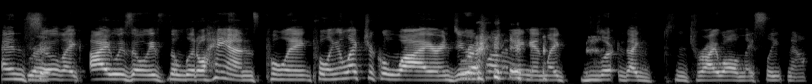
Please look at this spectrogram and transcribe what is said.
and right. so like I was always the little hands pulling pulling electrical wire and doing right. plumbing and like like drywall in my sleep now.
